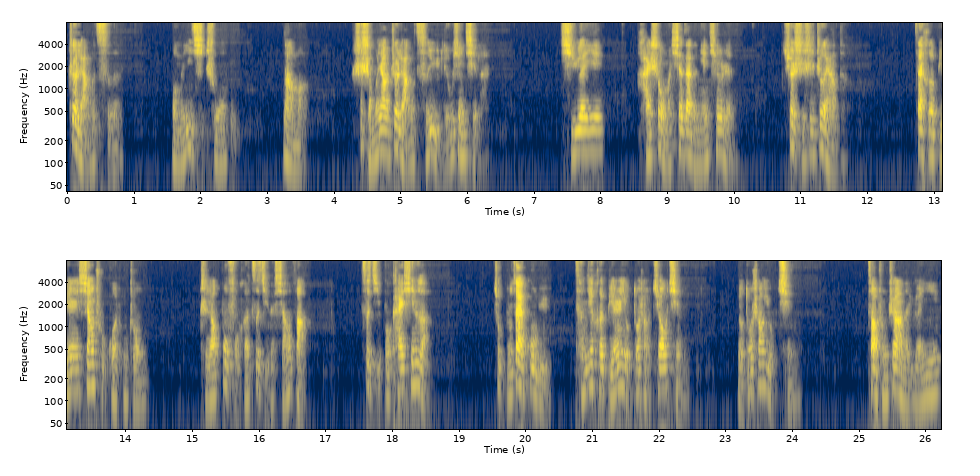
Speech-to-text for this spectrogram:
这两个词。我们一起说。那么，是什么让这两个词语流行起来？其原因还是我们现在的年轻人，确实是这样的，在和别人相处过程中，只要不符合自己的想法，自己不开心了。就不再顾虑曾经和别人有多少交情，有多少友情，造成这样的原因，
